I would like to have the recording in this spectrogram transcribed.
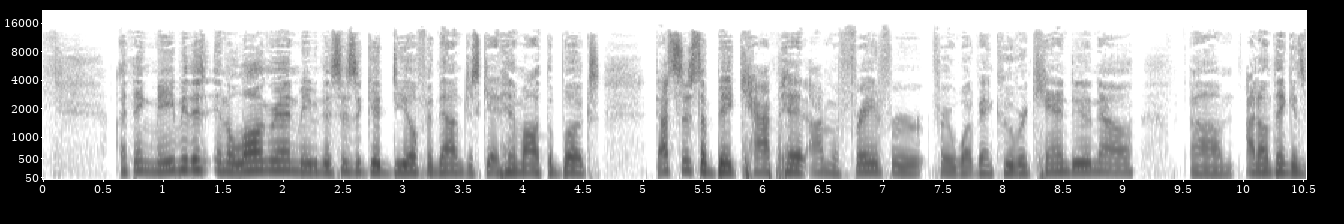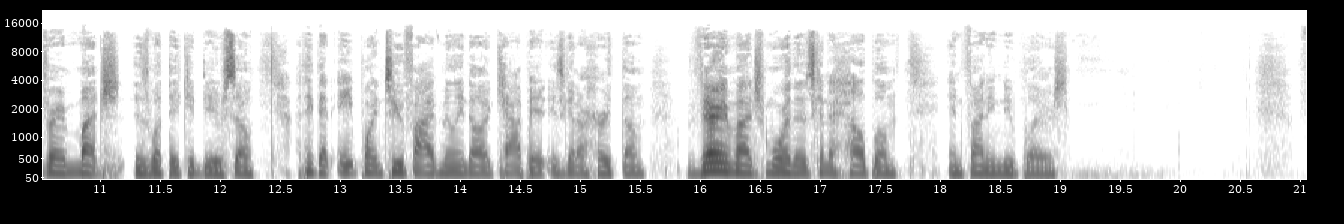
I think maybe this in the long run, maybe this is a good deal for them. Just get him off the books. That's just a big cap hit. I'm afraid for for what Vancouver can do now. um, I don't think it's very much is what they could do. So I think that $8.25 million cap hit is going to hurt them very much more than it's going to help them in finding new players.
